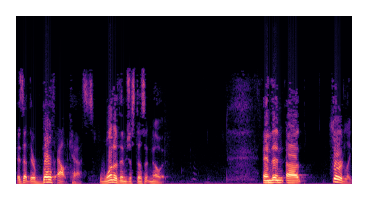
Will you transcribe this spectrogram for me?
is that they're both outcasts. One of them just doesn't know it. And then, uh, thirdly,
